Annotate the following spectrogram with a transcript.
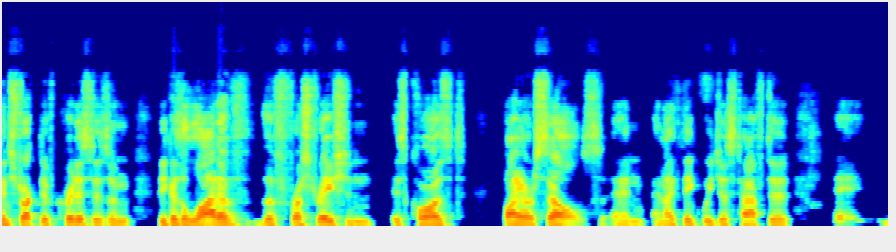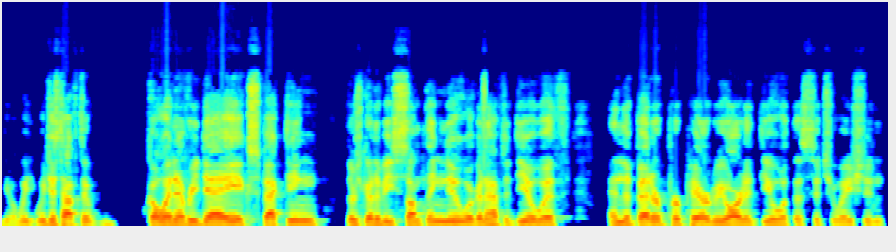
constructive criticism because a lot of the frustration is caused by ourselves. And, and I think we just have to, eh, you know, we, we just have to go in every day expecting there's going to be something new we're going to have to deal with. And the better prepared we are to deal with this situation,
